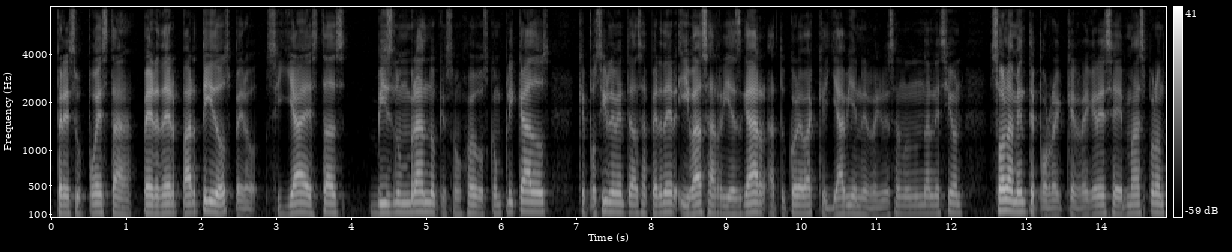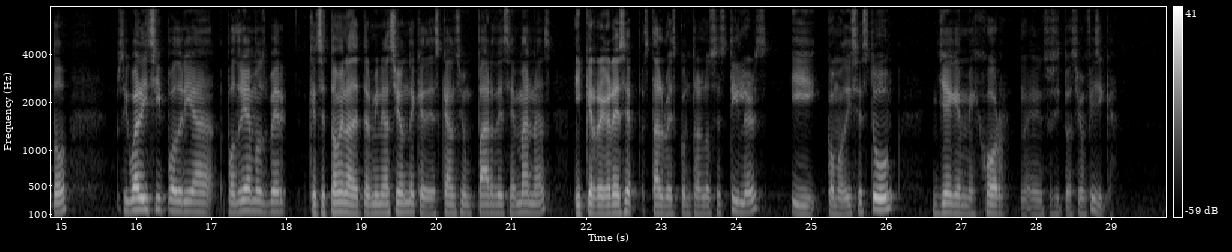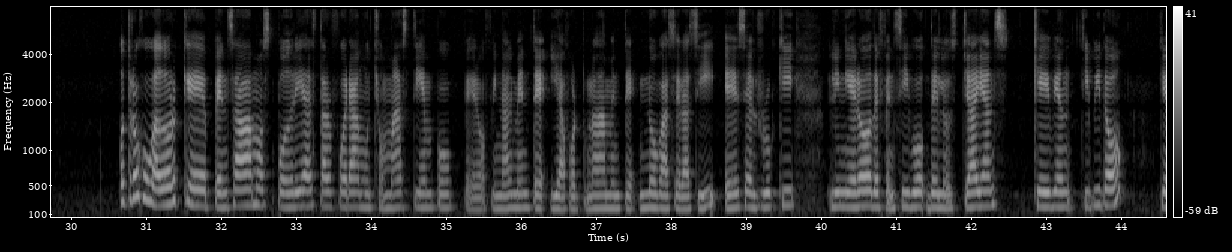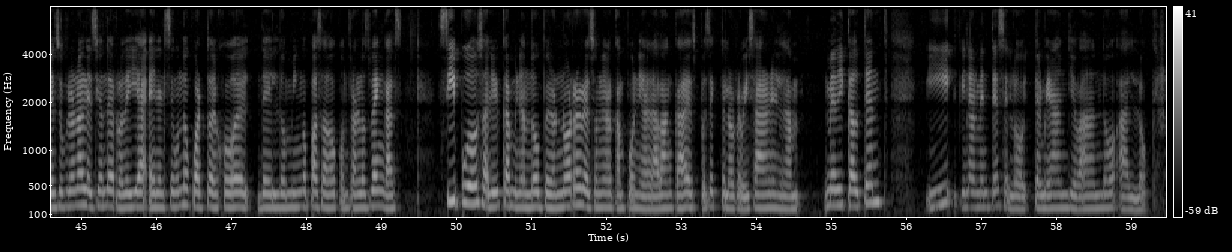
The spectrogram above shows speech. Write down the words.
presupuesta perder partidos, pero si ya estás vislumbrando que son juegos complicados, que posiblemente vas a perder y vas a arriesgar a tu coreback que ya viene regresando en una lesión solamente por que regrese más pronto, pues igual y sí podría, podríamos ver que se tome la determinación de que descanse un par de semanas y que regrese pues tal vez contra los Steelers y como dices tú, llegue mejor en su situación física. Otro jugador que pensábamos podría estar fuera mucho más tiempo, pero finalmente y afortunadamente no va a ser así, es el rookie liniero defensivo de los Giants, Kevin Thibodeau, quien sufrió una lesión de rodilla en el segundo cuarto del juego del, del domingo pasado contra los Bengals. Sí pudo salir caminando, pero no regresó ni al campo ni a la banca después de que lo revisaran en la medical tent y finalmente se lo terminaron llevando al locker.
